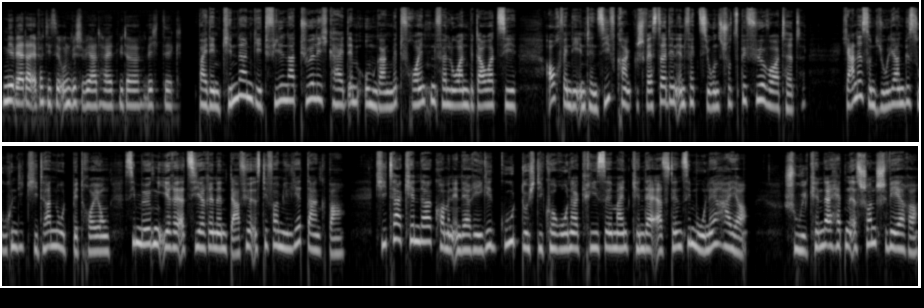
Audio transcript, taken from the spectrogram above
Mir wäre da einfach diese Unbeschwertheit wieder wichtig. Bei den Kindern geht viel Natürlichkeit im Umgang mit Freunden verloren, bedauert sie, auch wenn die Intensivkrankenschwester den Infektionsschutz befürwortet. Janis und Julian besuchen die Kita Notbetreuung. Sie mögen ihre Erzieherinnen, dafür ist die Familie dankbar. Kita-Kinder kommen in der Regel gut durch die Corona-Krise, meint Kinderärztin Simone Heyer. Schulkinder hätten es schon schwerer.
